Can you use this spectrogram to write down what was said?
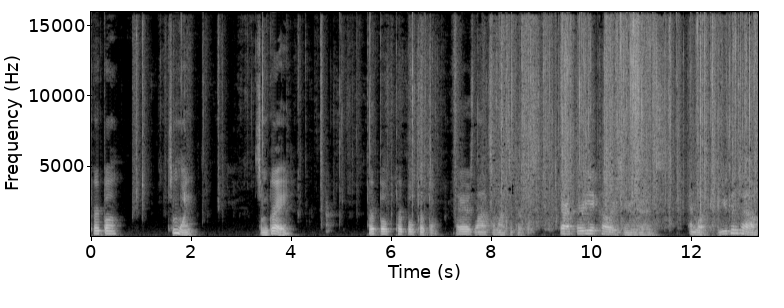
purple, some white, some gray, purple, purple, purple. There's lots and lots of purples. There are 38 colors here, you guys. And look, you can tell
